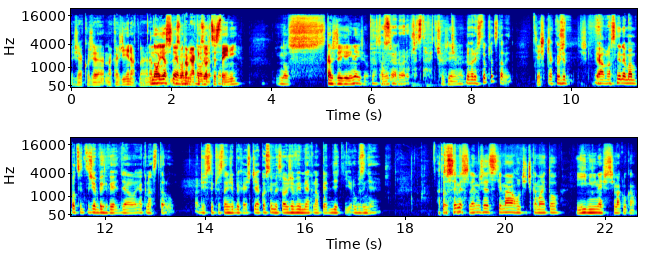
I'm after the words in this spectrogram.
že jakože na každý jinak, ne? Nebo No jasně, Jsou tam nějaký no vzorce jasně. stejný? No, s, každý je jiný, že jo? Já to si Samozřejmě. nedovedu představit. Dovedeš si to představit? Těžký. Jakože já vlastně nemám pocit, že bych věděl, jak na stelu. A když si představím, že bych ještě jako si myslel, že vím, jak na pět dětí různě. A to, si myslím, že s těma holčičkama je to jiný než s těma klukama.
